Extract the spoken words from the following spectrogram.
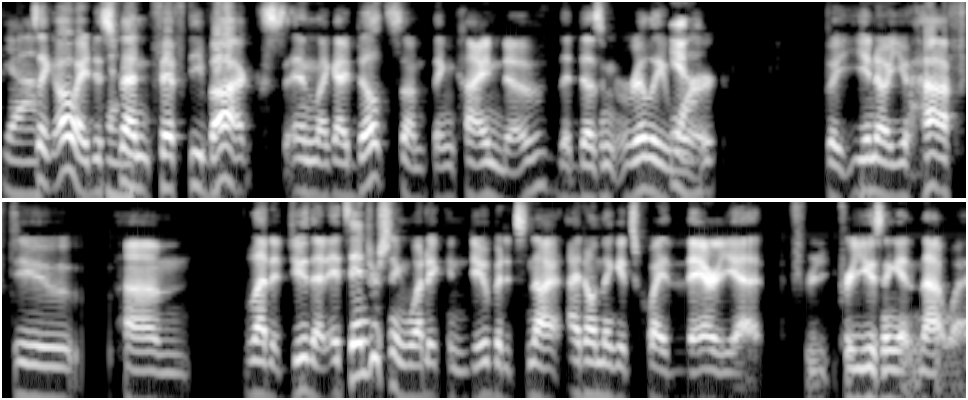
yeah. It's like, oh, I just yeah. spent 50 bucks and like I built something kind of that doesn't really yeah. work. But you know, you have to um, let it do that. It's interesting what it can do, but it's not, I don't think it's quite there yet for, for using it in that way.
